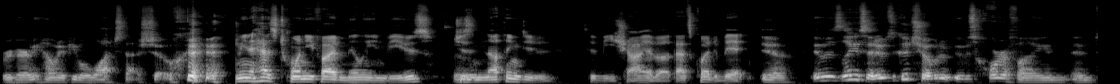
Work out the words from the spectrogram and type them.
regarding how many people watch that show. I mean, it has 25 million views, which is nothing to to be shy about. That's quite a bit. Yeah. It was, like I said, it was a good show, but it, it was horrifying and, and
